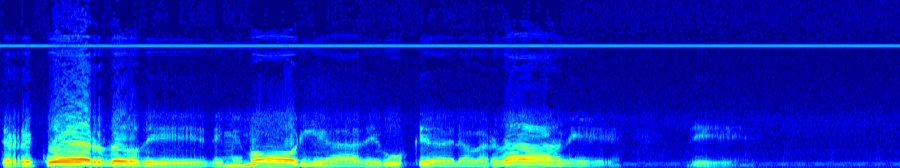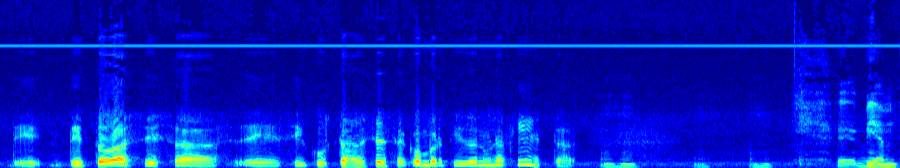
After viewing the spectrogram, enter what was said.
de, recuerdo, de, memoria, de búsqueda de la verdad, de, todas esas eh, circunstancias, se ha convertido en una fiesta. Eh, bien,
